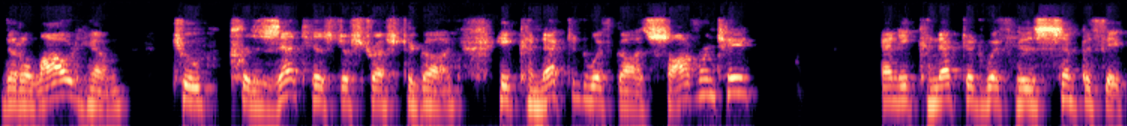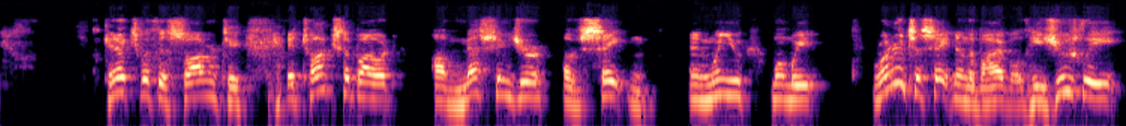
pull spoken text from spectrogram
that allowed him to present his distress to God. He connected with God's sovereignty and he connected with his sympathy. Connects with his sovereignty. It talks about a messenger of Satan. And when you when we run into Satan in the Bible, he's usually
